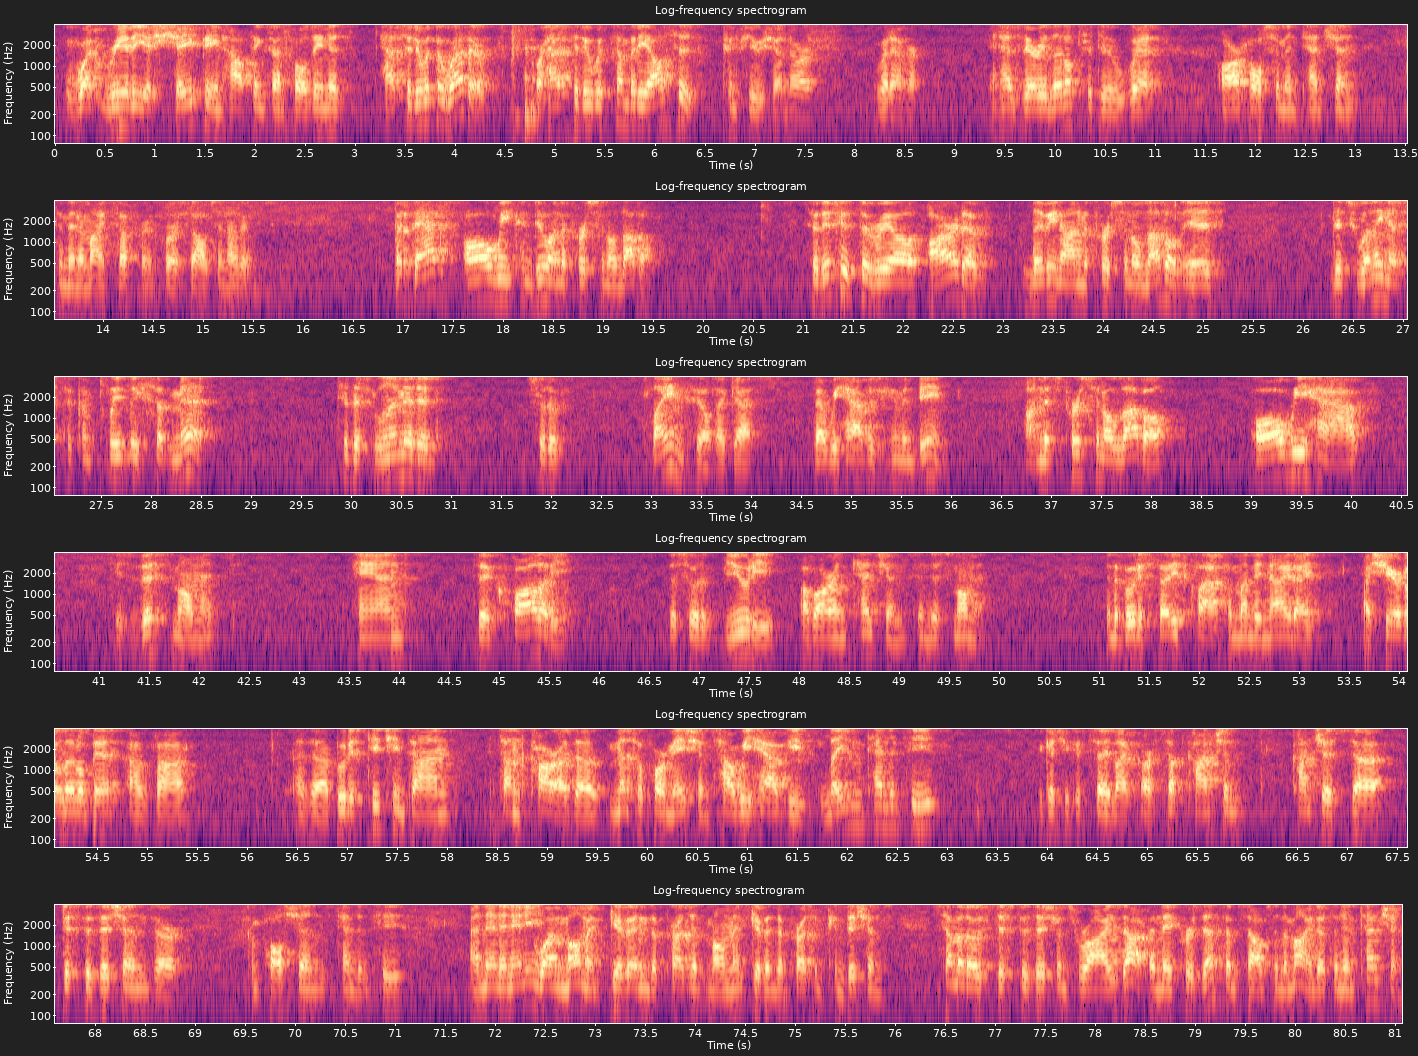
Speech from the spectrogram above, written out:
what really is shaping how things are unfolding is has to do with the weather or has to do with somebody else's confusion or whatever. It has very little to do with our wholesome intention to minimize suffering for ourselves and others. But that's all we can do on the personal level. So this is the real art of living on the personal level is this willingness to completely submit to this limited sort of playing field, I guess, that we have as a human being. On this personal level, all we have is this moment and the quality, the sort of beauty of our intentions in this moment. In the Buddhist studies class on Monday night, I, I shared a little bit of uh, the Buddhist teachings on sankhara, the mental formations, how we have these latent tendencies. I guess you could say like our subconscious conscious uh, dispositions or compulsions, tendencies. And then in any one moment, given the present moment, given the present conditions, some of those dispositions rise up and they present themselves in the mind as an intention.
